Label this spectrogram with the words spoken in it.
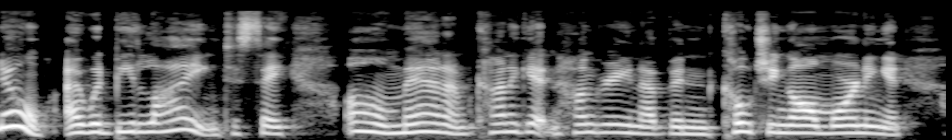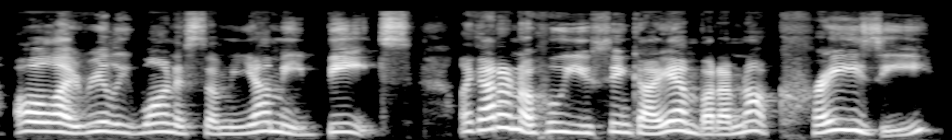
No, I would be lying to say, "Oh man, I'm kind of getting hungry and I've been coaching all morning and all I really want is some yummy beets." Like, I don't know who you think I am, but I'm not crazy.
